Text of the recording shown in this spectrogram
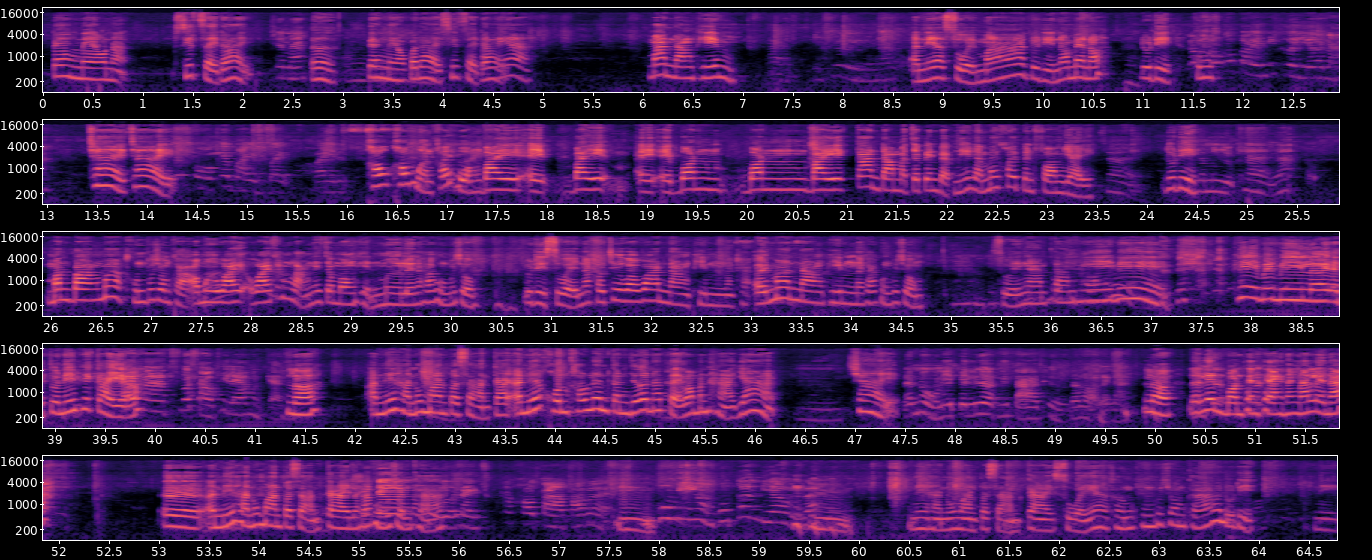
แป้งแมวน่ะ ซิดใส่ได้ ใช่ไหมเออ แป้งแมวก็ได้ ซิดใส่ได้ม่านนางพิมพ์ อันเนี้ยสวยมากดูดิเนาะแม่เนาะดูดิแล้วคุณเขาก็ใบไม่เคยเยอะนะใช่ใช่ โชว์แค่ใบใบไปเขาเขาเหมือนเขาห่วงใบไอ้ ใบไอ้ไอ้บอลบอลใบก้านดำอาจจะเป็นแบบนี้แหละไม่ค่อยเป็นฟอร์มใหญ่ ใช่ดูดิ จะมีอยู่แค่เนี้ยมันบางมากคุณผู้ชมค่ะ เอามือไว้ไว้ข้างหลังนี่จะมองเห็นมือเลยนะคะ คุณผู้ชม ดูดิสวยนะเขาชื่อว่าว่านนางพิมพ์นะคะ เอ้ยม่านนางพิมพ์นะคะ คุณผู้ชม สวยงามตามมีนี่ พี่ไม่มีเลยไอ้ตัวนี้พี่ไก่เหรอ มาเมื่อเสาร์ที่แล้วเหมือนกัน เหรอ อันนี้หนุมานประสานกาย อันเนี้ยคนเขาเล่นกันเยอะนะแต่ว่ามันหายาก ใช่แล้วหนูนี่ไปเลือกนี่ตาถึงตลอดเลยนะเหรอแล้วเล่นบอลแพงๆทั้งนั้นเลยนะ เออ อันนี้หนุมานประสานกายนะคะคุณผู้ชมคะเดินของหนูในเข้าตาปั๊บเลยอืม กูมีของกูต้นเดียวหรือละอืม นี่หนุมานประสานกายสวยอะคุณคุณผู้ชมคะดูดิ นี่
